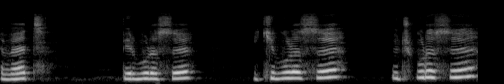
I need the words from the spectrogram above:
Evet. Bir burası. iki burası. Üç burası.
